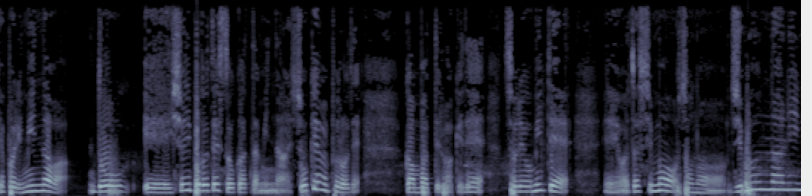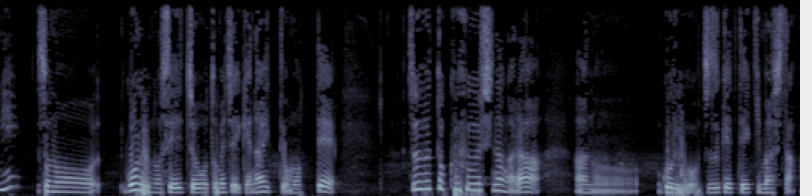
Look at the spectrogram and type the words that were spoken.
やっぱりみんなは、どう、えー、一緒にプロテストを受かったみんな、一生懸命プロで頑張ってるわけで、それを見て、えー、私も、その、自分なりに、その、ゴルフの成長を止めちゃいけないって思って、ずっと工夫しながら、あの、ゴルフを続けてきました。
